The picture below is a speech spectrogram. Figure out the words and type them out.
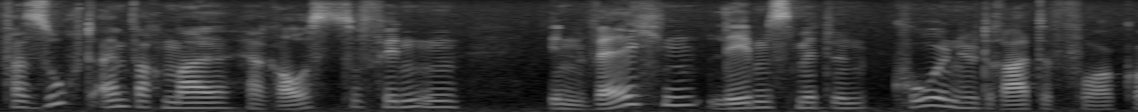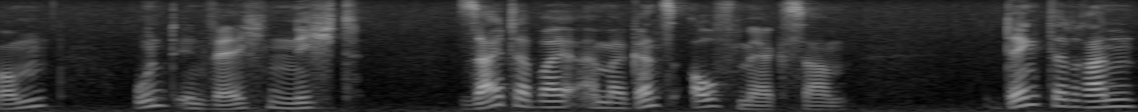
Versucht einfach mal herauszufinden, in welchen Lebensmitteln Kohlenhydrate vorkommen und in welchen nicht. Seid dabei einmal ganz aufmerksam. Denkt daran,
